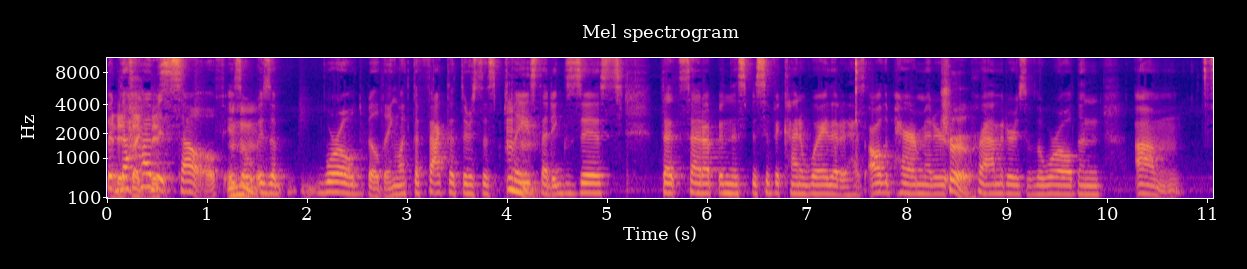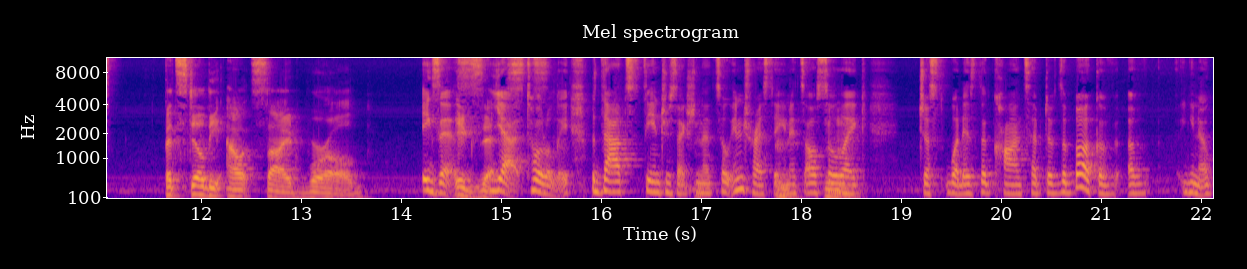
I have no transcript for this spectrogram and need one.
But And the it's like hub this- Mm-hmm. itself a is a world building. Like the fact that there's this place that exists that's set up in this specific kind of way that it has all the parameter parameters of the world and um but still the outside world exists. Exists. Yeah, totally. But that's the intersection that's so interesting. And it's also Mm-hmm. like just what is the concept of the book of of you know,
